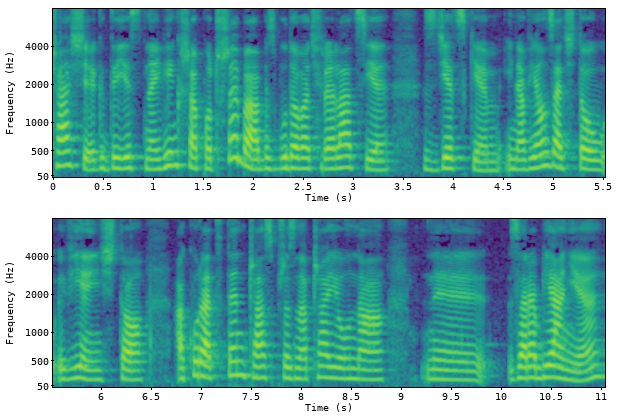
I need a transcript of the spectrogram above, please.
czasie, gdy jest największa potrzeba, aby zbudować relacje z dzieckiem i nawiązać tą więź, to akurat ten czas przeznaczają na y, zarabianie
